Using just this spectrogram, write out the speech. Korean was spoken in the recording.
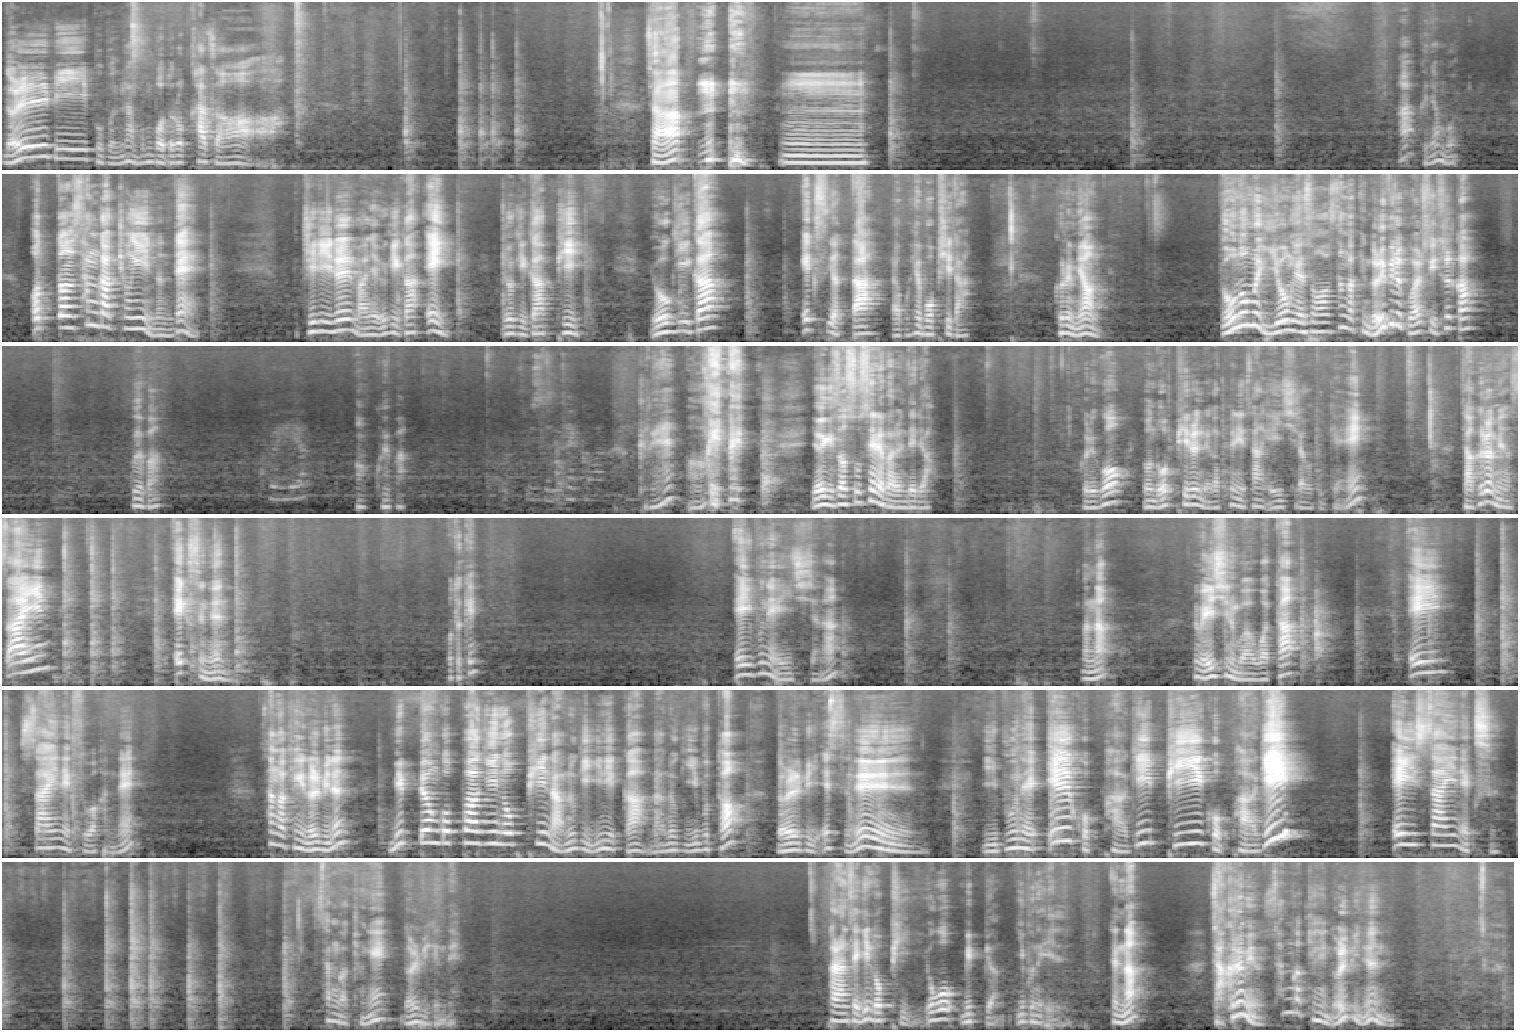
넓이 부분을 한번 보도록 하자. 자, 음, 아, 그냥 뭐, 어떤 삼각형이 있는데, 길이를 만약 여기가 A, 여기가 B, 여기가 X였다라고 해봅시다. 그러면 요 놈을 이용해서 삼각형 넓이를 구할 수 있을까? 구해봐. 구해요? 어, 구해봐. 못할 것 같아요. 그래? 어. 여기서 수선의 발을 내려. 그리고 요 높이를 내가 편의상 h라고 둘게. 자, 그러면 sin x는 어떻게? a분의 h잖아. 맞나? 그럼 h는 뭐하고 같아? a sin x와 같네. 삼각형의 넓이는 밑변 곱하기 높이 나누기 2니까 나누기 2부터 넓이 s는 2분의 1 곱하기 b 곱하기 a sin x 삼각형의 넓이겠네. 파란색이 높이, 요거 밑변 2분의 1 됐나? 자 그러면 삼각형의 넓이는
